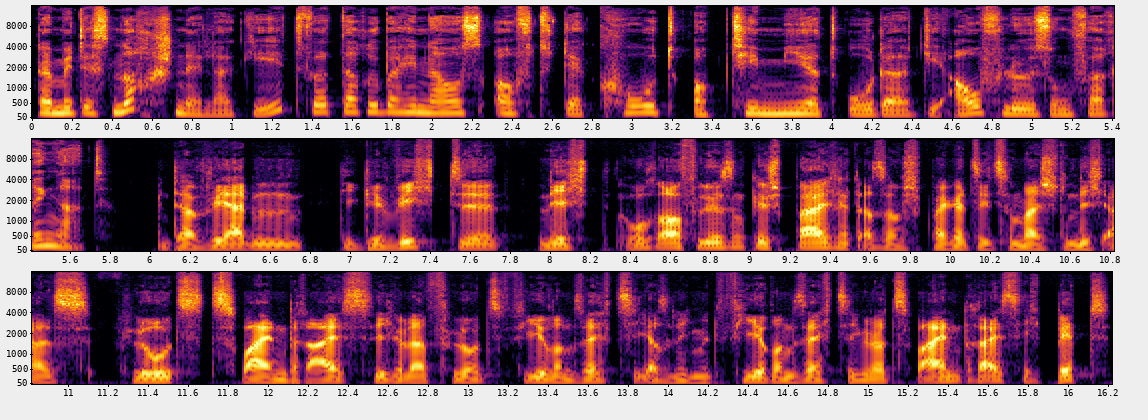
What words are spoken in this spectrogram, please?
Damit es noch schneller geht, wird darüber hinaus oft der Code optimiert oder die Auflösung verringert. Da werden die Gewichte nicht hochauflösend gespeichert, also speichert sie zum Beispiel nicht als Floats 32 oder Floats 64, also nicht mit 64 oder 32 Bit,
